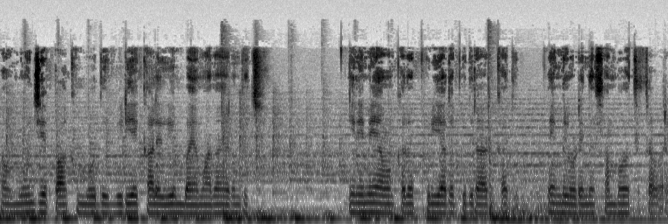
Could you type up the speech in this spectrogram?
அவன் மூஞ்சியை பார்க்கும்போது விடிய காலையிலையும் பயமாக தான் இருந்துச்சு. இனிமேல் அவன் கதை புரியாத புதிராக இருக்காது. எங்களோட இந்த சம்பவத்தை தவிர.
